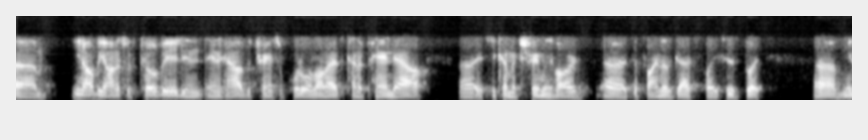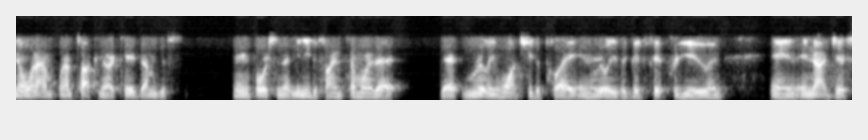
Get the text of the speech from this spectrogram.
um, you know, I'll be honest with COVID and, and how the transfer portal and all that's kind of panned out. Uh, it's become extremely hard uh, to find those guys places. But um, you know, when I'm when I'm talking to our kids, I'm just reinforcing that you need to find somewhere that that really wants you to play and really is a good fit for you, and and, and not just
